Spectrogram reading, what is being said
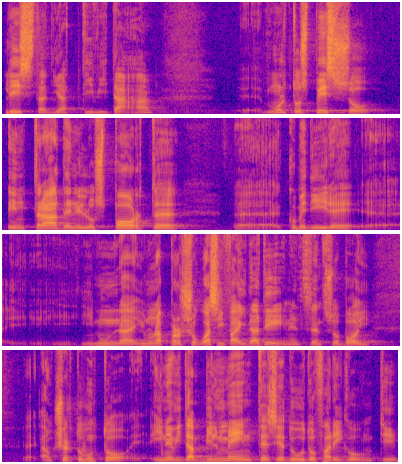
lista di attività, eh, molto spesso entrate nello sport, eh, come dire, eh, in un, in un approccio quasi fai da te, nel senso poi eh, a un certo punto inevitabilmente si è dovuto fare i conti,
